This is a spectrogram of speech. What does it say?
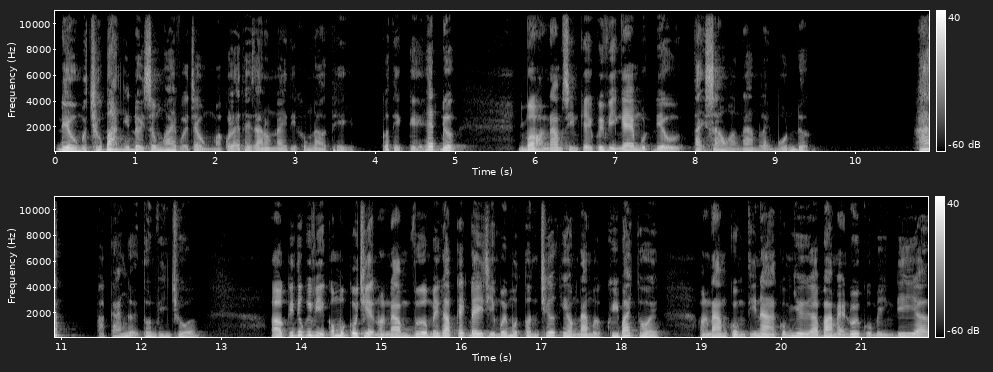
điều mà Chúa ban như đời sống hai vợ chồng mà có lẽ thời gian hôm nay thì không nào thì có thể kể hết được. Nhưng mà Hoàng Nam xin kể quý vị nghe một điều tại sao Hoàng Nam lại muốn được hát và ca ngợi tôn vinh Chúa. À, kính thưa quý vị, có một câu chuyện Hoàng Nam vừa mới gặp cách đây chỉ mới một tuần trước khi Hoàng Nam ở Quebec Bách thôi. Hoàng Nam cùng Tina cũng như à, ba mẹ nuôi của mình đi à,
